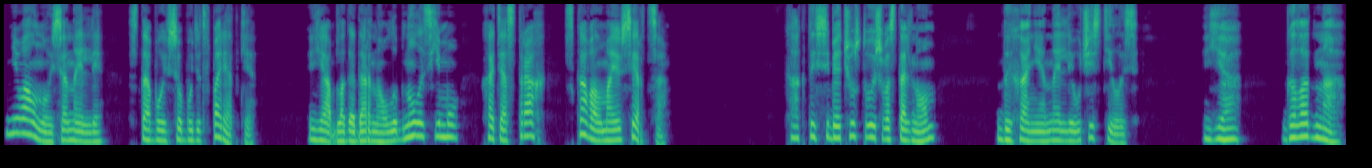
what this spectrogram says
Не волнуйся, Нелли, с тобой все будет в порядке». Я благодарно улыбнулась ему, хотя страх сковал мое сердце. «Как ты себя чувствуешь в остальном?» Дыхание Нелли участилось. «Я голодна.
